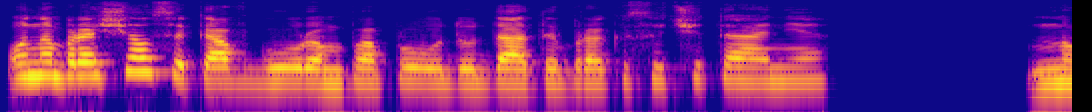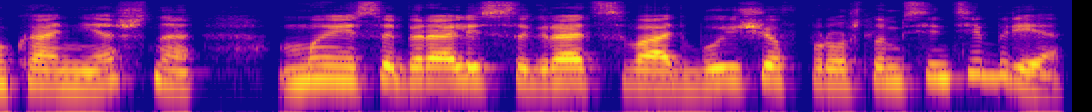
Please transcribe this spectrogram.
он обращался к Авгурам по поводу даты бракосочетания? Ну, конечно, мы собирались сыграть свадьбу еще в прошлом сентябре,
